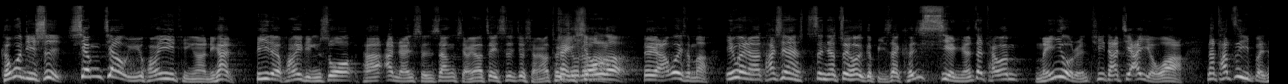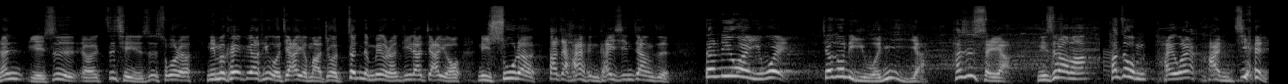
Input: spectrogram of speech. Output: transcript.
可问题是，相较于黄义婷啊，你看逼得黄义婷说他黯然神伤，想要这次就想要退休了。退休了。对呀、啊，为什么？因为呢，他现在剩下最后一个比赛，可是显然在台湾没有人替他加油啊。那他自己本身也是，呃，之前也是说了，你们可以不要替我加油嘛，就真的没有人替他加油。你输了，大家还很开心这样子。但另外一位叫做李文怡呀、啊。他是谁呀、啊？你知道吗？他在我们台湾罕见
